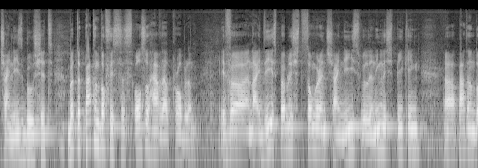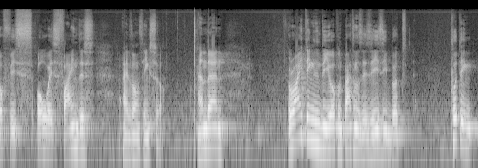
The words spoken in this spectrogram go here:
Chinese bullshit. But the patent offices also have that problem. If uh, an idea is published somewhere in Chinese, will an English-speaking uh, patent office always find this? I don't think so. And then writing in the open patents is easy, but putting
